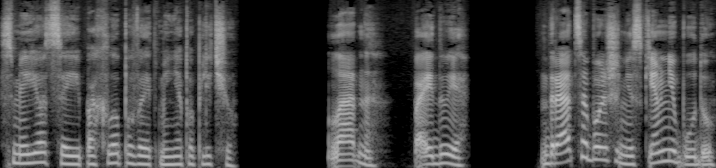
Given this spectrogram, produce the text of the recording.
Смеется и похлопывает меня по плечу. Ладно, пойду я. Драться больше ни с кем не буду.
